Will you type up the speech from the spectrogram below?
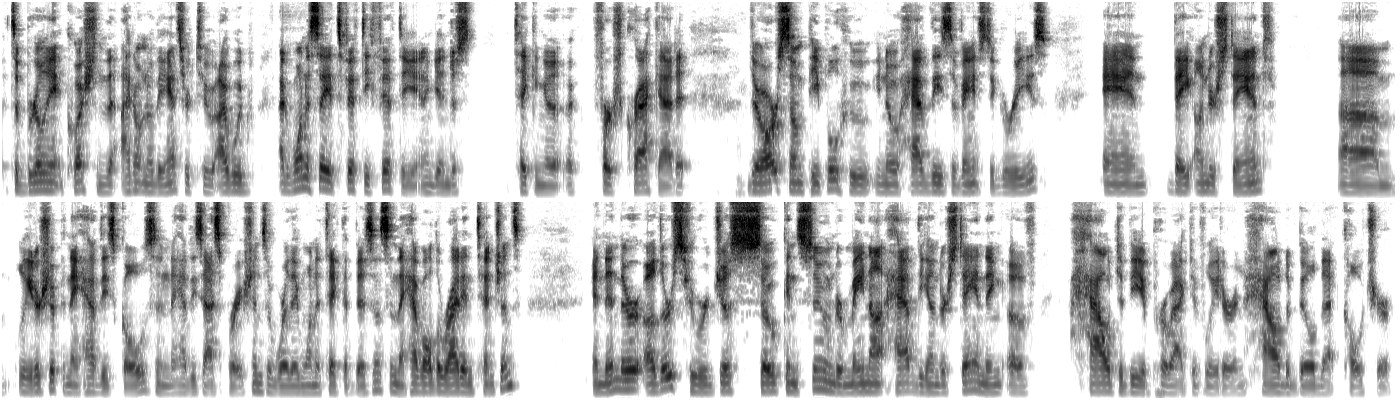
it's a brilliant question that I don't know the answer to. I would I'd want to say it's 50-50 and again just taking a, a first crack at it. There are some people who, you know, have these advanced degrees and they understand um, leadership and they have these goals and they have these aspirations of where they want to take the business and they have all the right intentions. And then there are others who are just so consumed or may not have the understanding of how to be a proactive leader and how to build that culture.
